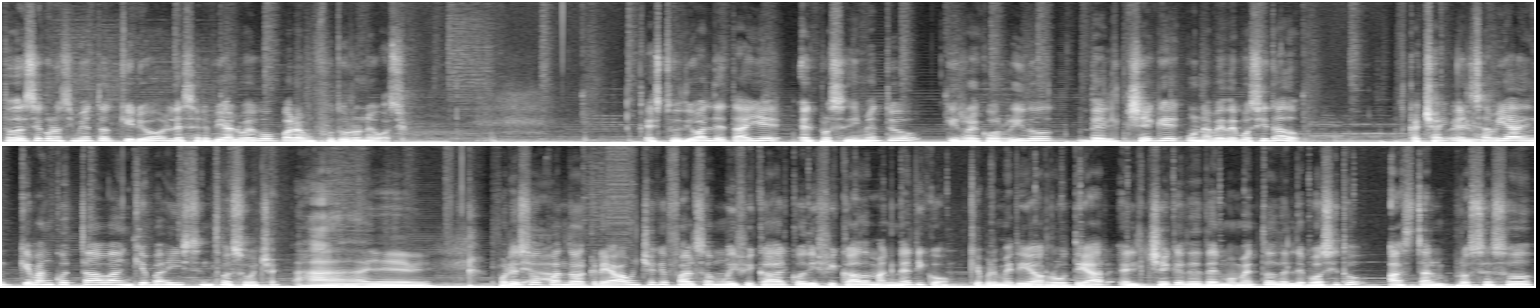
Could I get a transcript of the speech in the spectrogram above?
Todo ese conocimiento adquirió le servía luego para un futuro negocio. Estudió al detalle el procedimiento y recorrido del cheque una vez depositado. ¿Cachai? Él sabía en qué banco estaba, en qué país, en todo eso, ¿cachai? Ah, ya, ya. Por eso cuando creaba un cheque falso modificaba el codificado magnético que permitía rutear el cheque desde el momento del depósito hasta el proceso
